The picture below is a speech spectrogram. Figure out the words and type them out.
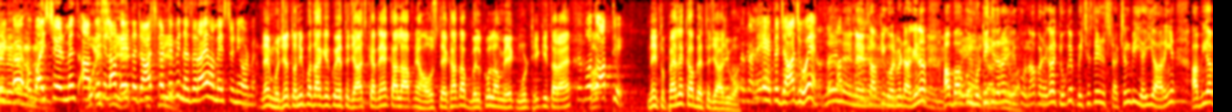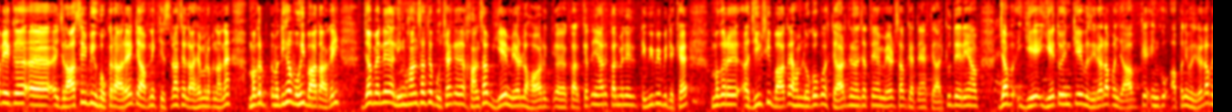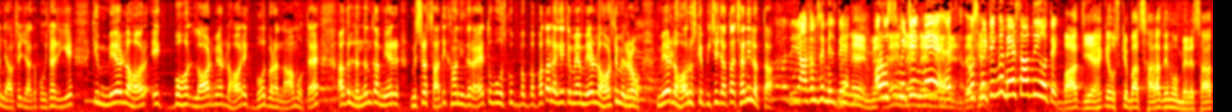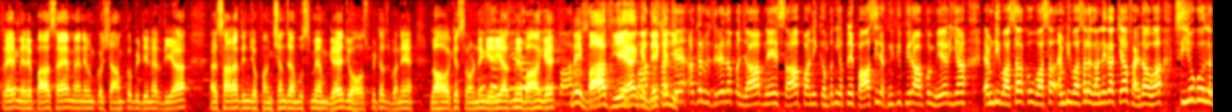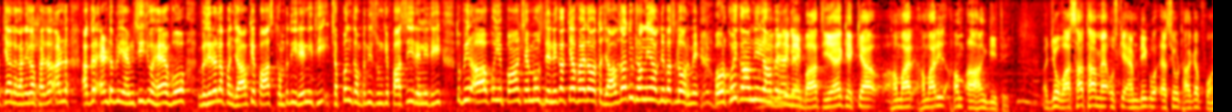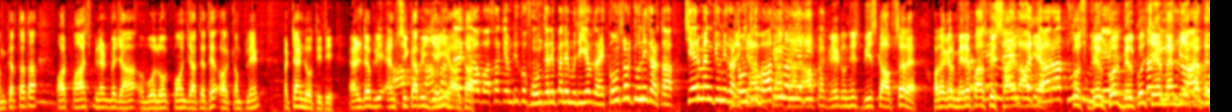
وائس چیئرمین آپ کے خلاف احتجاج کرتے بھی نظر آئے ہمیں اس ٹنیور میں۔ نہیں مجھے تو نہیں پتا کہ کوئی احتجاج کر رہے ہیں۔ کل آپ نے ہاؤس دیکھا تھا بالکل ہم ایک مٹھی کی طرح ہیں۔ وہ تو اب تھے۔ نہیں تو پہلے کب احتجاج ہوا؟ احتجاج ہوئے؟ نہیں نہیں صاحب کی گورنمنٹ آگئی نا اب آپ کو مٹھی کی طرح ایک ہونا پڑے گا کیونکہ پیچھے سے انسٹرکشن بھی یہی آ رہی ہیں۔ ابھی آپ ایک اجلاس سے بھی ہو کر آ رہے ہیں کہ آپ نے کس طرح سے لاہے مطلب بنانا ہے۔ مگر مدیحہ وہی بات آ گئی۔ جب میں نے علیم خان صاحب سے پوچھا کہ خان صاحب یہ میئر لاہور کہتے ہیں یار کل میں نے ٹی وی پہ بھی دیکھا ہے۔ مگر عجیب سی بات ہے ہم لوگوں کو اختیار دینا چاہتے ہیں۔ میئر صاحب کہتے ہیں اختیار کیوں دے رہے ہیں آپ؟ جب یہ یہ تو ان کے وزیر اعلیٰ پنجاب کے ان کو اپنے وزیر اعلیٰ پنجاب سے جا کے پوچھنا چاہیے کہ میئر لاہور ایک بہت لارڈ میئر لاہور ایک بہت بڑا نام ہوتا ہے۔ اگر لندن کا میئر مسٹر صادق خان ادھر آئے تو وہ اس کو پتہ لگے کہ میں میئر لاہور سے مل رہا ہوں۔ میئر لاہور اس کے پیچھے جاتا اچھا نہیں لگتا۔ وزیر اعظم سے ملتے ہیں۔ اور اس میٹنگ میں اس میٹنگ میں میئر صاحب نہیں ہوتے۔ بات یہ ہے کہ اس کے بعد سارا دن وہ میرے ساتھ رہے میرے پاس ہے میں نے ان کو شام کو بھی ڈنر دیا۔ سارا دن جو فنکشنز ہیں اس میں ہم گئے جو ہاسپٹلز بنے لاہور کے سراؤنڈنگ ایریاز میں وہاں گئے۔ نہیں بات یہ ہے کہ دیکھیں جی۔ اگر وزیر اعلیٰ پنجاب نے صاف پانی کمپنی اپنے پاس ہی رکھنی تھی پھر آپ کو میئر یا ایم ڈی واسا کو واسا ایم ڈی واسا لگانے کا کیا فائدہ ہوا؟ سی او کو کیا لگانے کا فائدہ؟ اگر ایل ڈبلیو ایم سی جو ہے وہ وزیر اعلیٰ پنجاب کے پاس کمپنی رہنی تھی چھپن کمپنیز ان کے پاس ہی رہنی تھی تو پھر آپ کو یہ پانچ ایم اوز دینے کا کیا فائدہ ہو تجاوزات ہی اٹھانے ہیں آپ نے بس لاہور میں اور کوئی کام نہیں یہاں پہ نہیں بات یہ ہے کہ کیا ہماری ہم آہنگی تھی۔ جو واسا تھا میں اس کے ایم ڈی کو ایسے اٹھا کر فون کرتا تھا اور پانچ منٹ میں جہاں وہ لوگ پہنچ جاتے تھے اور کمپلینٹ اٹینڈ ہوتی تھی۔ ایل ڈبلیو ایم سی کا بھی یہی حال تھا۔ آپ واسا کے ایم ڈی کو فون کریں پہلے مجھے یہ بتائیں کونسلر کیوں نہیں کرتا؟ چیئرمین کیوں نہیں کرتا؟ ان کی تو بات نہیں مانی جاتی۔ آپ کا گریڈ انیس بیس کا افسر ہے اور اگر میرے پاس کوئی سائل آ گیا تو بالکل بالکل چیئرمین بھی یہ کرتے۔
